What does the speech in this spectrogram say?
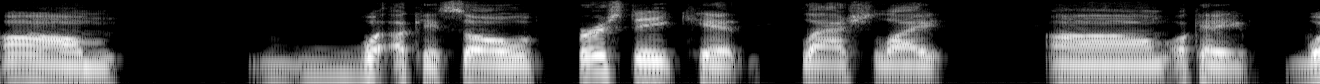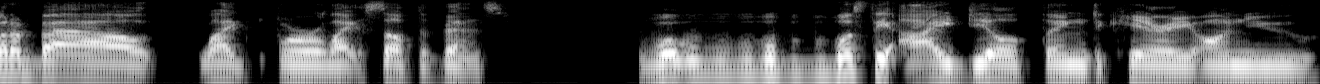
um, what? Okay, so first aid kit, flashlight, um, okay, what about like for like self defense, what, what's the ideal thing to carry on you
